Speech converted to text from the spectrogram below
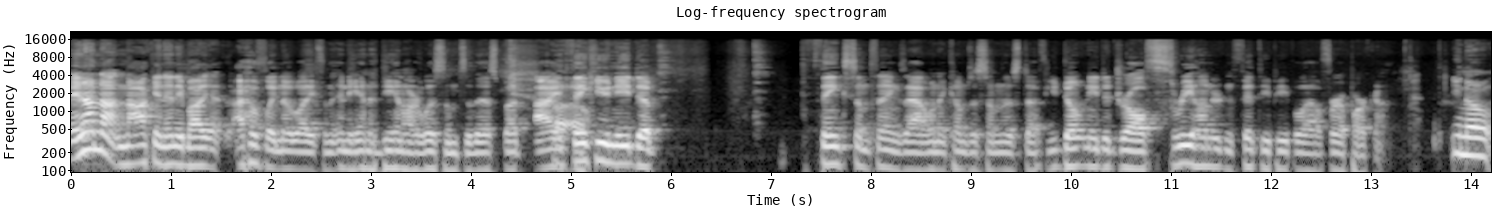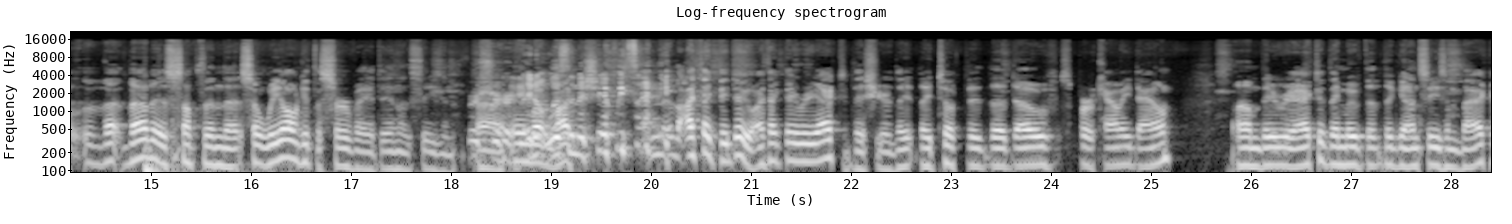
and I'm not knocking anybody. I hopefully nobody from the Indiana DNR listens to this, but I Uh-oh. think you need to think some things out when it comes to some of this stuff. You don't need to draw 350 people out for a park hunt. You know that that is something that so we all get the survey at the end of the season For Uh, sure. and They don't listen to shit we say. I think they do. I think they reacted this year. They they took the the does per county down. Um, they reacted. They moved the, the gun season back.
